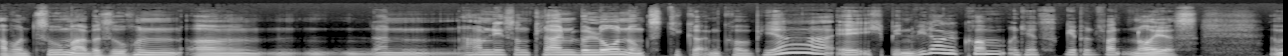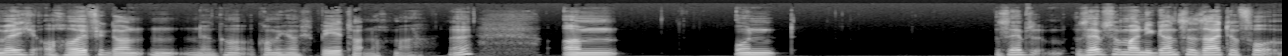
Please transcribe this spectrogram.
ab und zu mal besuchen, ähm, dann haben die so einen kleinen Belohnungsticker im Kopf. Ja, ich bin wiedergekommen und jetzt gibt es was Neues. Dann werde ich auch häufiger, dann komme ich ja später nochmal. Ne? Ähm, und selbst, selbst wenn man die ganze Seite vor,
